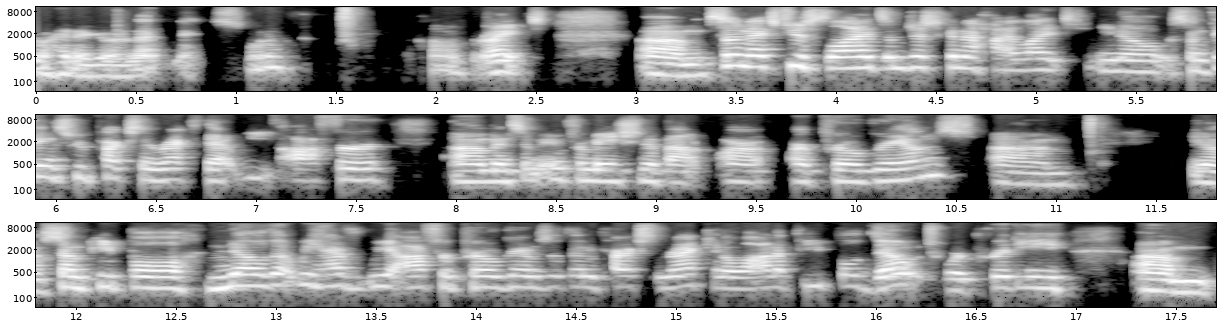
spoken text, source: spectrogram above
Go ahead and go to that next one. All right. Um, so next few slides, I'm just going to highlight, you know, some things through Parks and Rec that we offer um, and some information about our, our programs. Um, you know, some people know that we have, we offer programs within Parks and Rec and a lot of people don't. We're pretty um,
